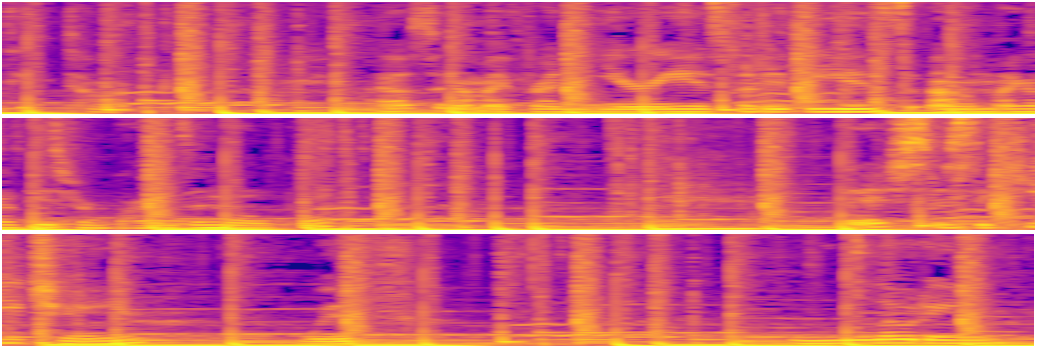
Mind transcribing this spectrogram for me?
tick tock. I also got my friend Yuri a set of these. Um, I got these from Barnes & Noble. This is the keychain with loading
